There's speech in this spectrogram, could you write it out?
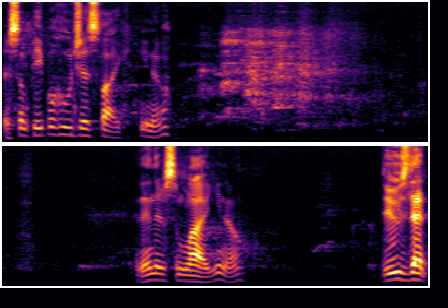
There's some people who just like, you know. And then there's some like, you know, dudes that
